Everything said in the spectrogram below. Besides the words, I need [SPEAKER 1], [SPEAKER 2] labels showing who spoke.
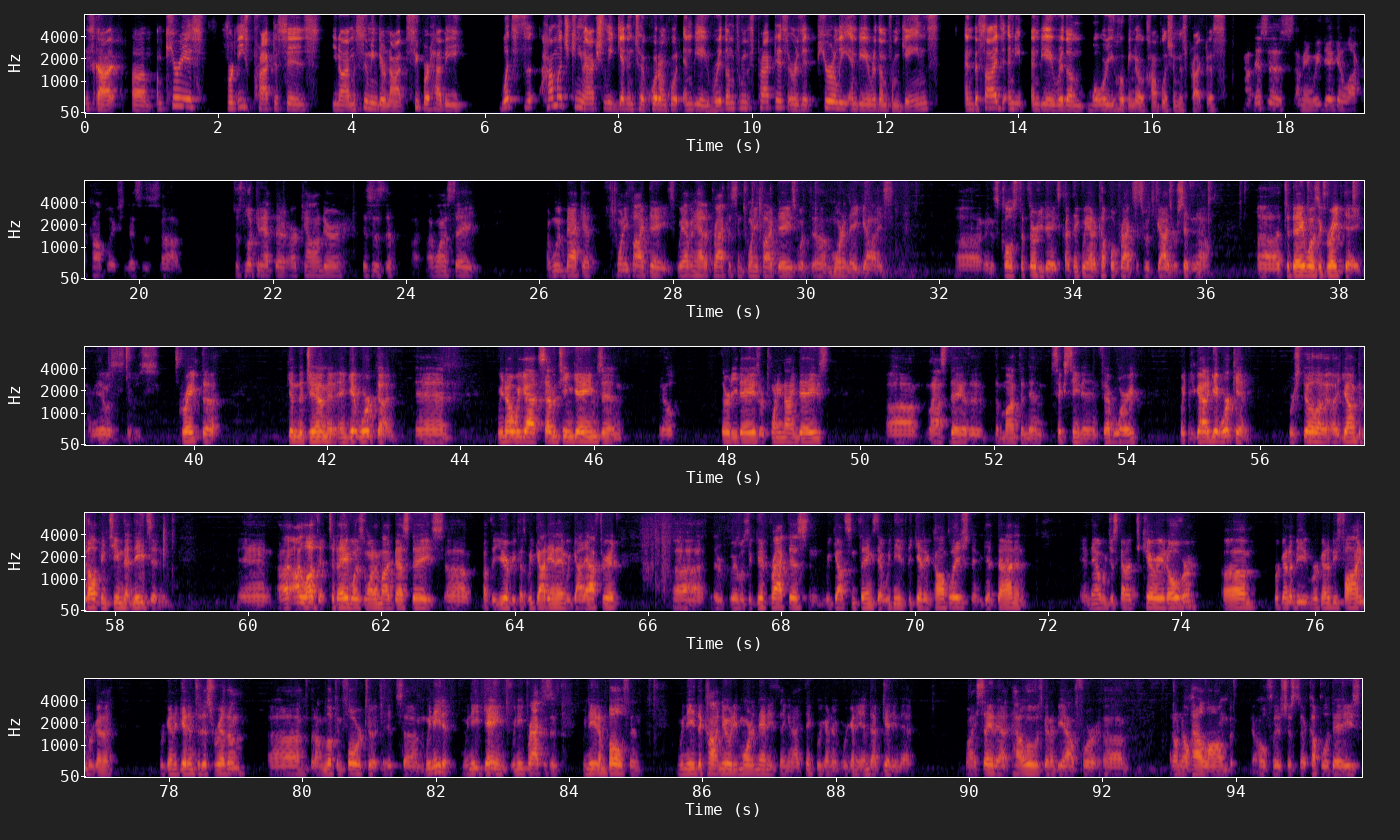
[SPEAKER 1] Hey, Scott, um, I'm curious for these practices. You know, I'm assuming they're not super heavy. What's the, how much can you actually get into a quote unquote NBA rhythm from this practice, or is it purely NBA rhythm from games? And besides NBA rhythm, what were you hoping to accomplish in this practice?
[SPEAKER 2] Now, this is, I mean, we did get a lot accomplished. And this is uh, just looking at the, our calendar. This is the, I want to say, I went back at 25 days. We haven't had a practice in 25 days with uh, more than eight guys. Uh, and it's close to 30 days. I think we had a couple of practices with guys were sitting out. Uh, today was a great day. I mean, it was it was great to get in the gym and, and get work done. And we know we got 17 games in you know 30 days or 29 days. Uh, last day of the, the month, and then 16 in February. But you got to get work in we're still a, a young developing team that needs it. And, and I, I, loved it. Today was one of my best days uh, of the year because we got in it, we got after it. Uh, there, it was a good practice, and we got some things that we needed to get accomplished and get done, and and now we just got to carry it over. Um, we're gonna be we're gonna be fine. We're gonna we're gonna get into this rhythm, uh, but I'm looking forward to it. It's um, we need it. We need games. We need practices. We need them both, and we need the continuity more than anything, and I think we're gonna we're gonna end up getting that. When I say that, Raul is to be out for um, I don't know how long, but hopefully it's just a couple of days.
